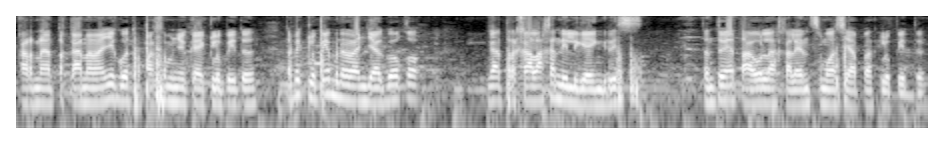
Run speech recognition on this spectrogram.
Karena tekanan aja gue terpaksa menyukai klub itu. Tapi klubnya beneran jago kok. Nggak terkalahkan di Liga Inggris. Tentunya tahulah kalian semua siapa klub itu.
